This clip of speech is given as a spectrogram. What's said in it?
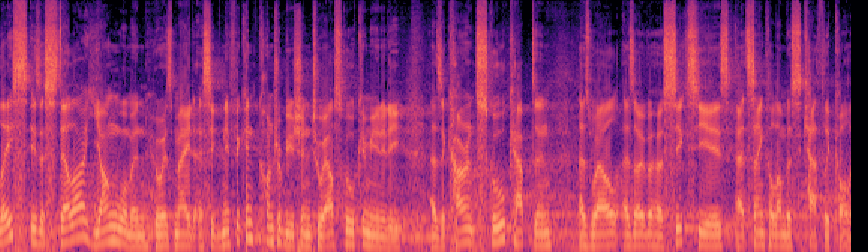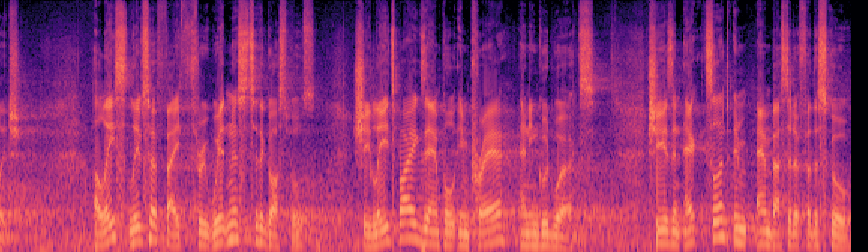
Elise is a stellar young woman who has made a significant contribution to our school community as a current school captain as well as over her six years at St. Columba's Catholic College. Elise lives her faith through witness to the Gospels. She leads by example in prayer and in good works. She is an excellent ambassador for the school,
